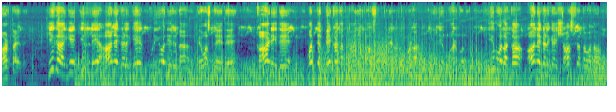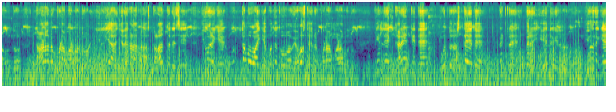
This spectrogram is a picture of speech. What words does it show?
ಮಾಡ್ತಾ ಇದೆ. ಹೀಗಾಗಿ ಇಲ್ಲಿ ಆನೆಗಳಿಗೆ ಕುಡಿಯುವ ನೀರಿನ ವ್ಯವಸ್ಥೆ ಇದೆ, ಕಾಡಿದೆ, ಮತ್ತು ಬೇಕಾದಂಥ ಎಲ್ಲ ಸೌಕರ್ಯಗಳು ಕೂಡ ಇಲ್ಲಿ ಮೂಲಕ ಆನೆಗಳಿಗೆ ಶಾಶ್ವತವಾದಂಥ ಒಂದು ತಾಣನೂ ಕೂಡ ಮಾಡಬಹುದು ಇಲ್ಲಿಯ ಜನಗಳನ್ನು ಸ್ಥಳಾಂತರಿಸಿ ಇವರಿಗೆ ಉತ್ತಮವಾಗಿ ಬದುಕುವ ವ್ಯವಸ್ಥೆಯನ್ನು ಕೂಡ ಮಾಡಬಹುದು. ಇಲ್ಲಿ ಕರೆಂಟ್ ಇದೆ, ಒಂದು ರಸ್ತೆ ಇದೆ ಬಿಟ್ಟರೆ ಬೇರೆ ಏನೂ ಇಲ್ಲ. ಇವರಿಗೆ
